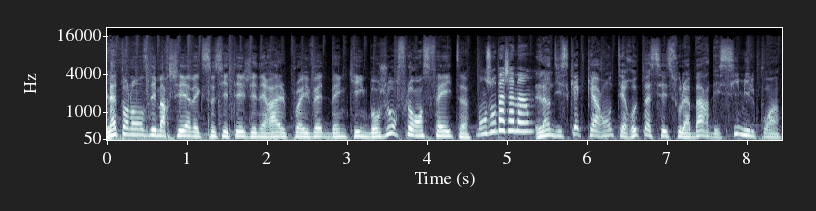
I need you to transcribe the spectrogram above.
La tendance des marchés avec Société Générale Private Banking. Bonjour Florence Fate. Bonjour Benjamin. L'indice CAC 40 est repassé sous la barre des 6000 points.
